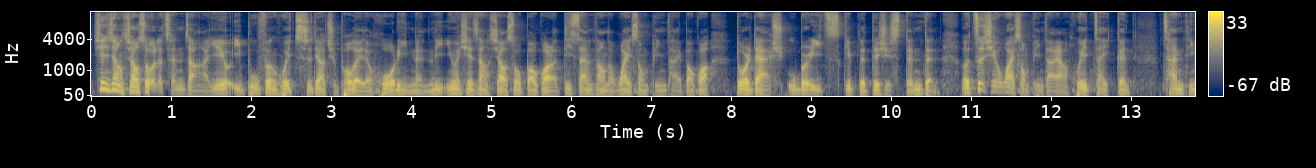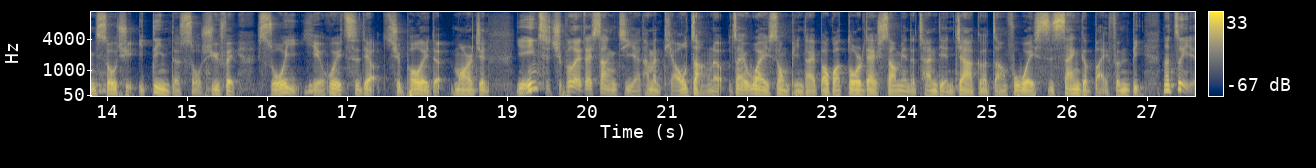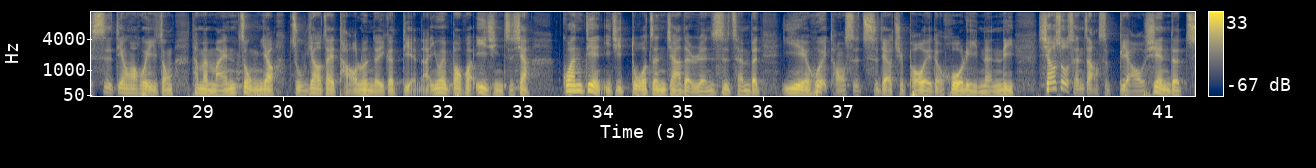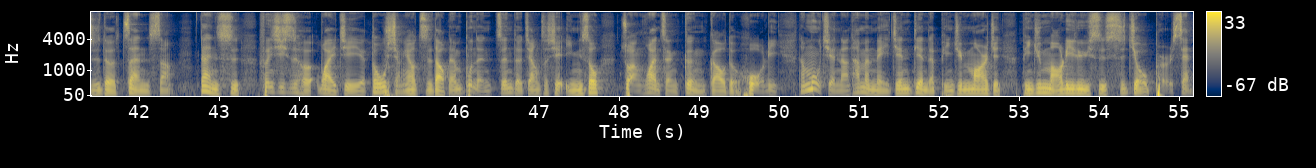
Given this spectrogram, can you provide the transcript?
线上销售的成长啊，也有一部分会吃掉 Chipotle 的获利能力，因为线上销售包括了第三方的外送平台，包括 DoorDash、Uber Eats、Skip the Dishes 等等，而这些外送平台啊，会再跟餐厅收取一定的手续费，所以也会吃掉 Chipotle 的 margin。也因此，Chipotle 在上季啊，他们调涨了在外送平台，包括 DoorDash 上面的餐点价格，涨幅为十三个百分比。那这也是电话会议中他们蛮重要、主要在讨论的一个点啊，因为包括疫情之下关店以及多增加的人事成本，也会同时吃掉 Chipotle 的获利能力。销售成长是表现的值得赞赏。但是，分析师和外界也都想要知道，能不能真的将这些营收转换成更高的获利？那目前呢，他们每间店的平均 margin 平均毛利率是十九 percent。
